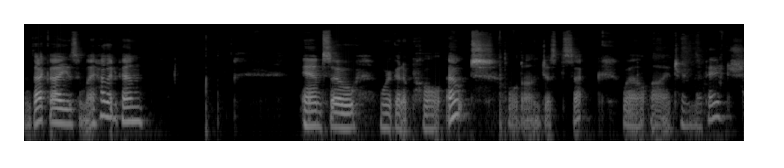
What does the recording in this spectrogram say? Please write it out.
that guy using my highlighter pen. And so we're going to pull out, hold on just a sec while I turn my page.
